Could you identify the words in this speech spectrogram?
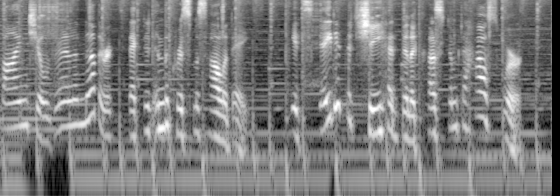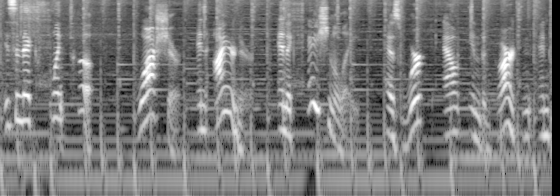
fine children and another expected in the Christmas holidays. It stated that she had been accustomed to housework, is an excellent cook, washer, and ironer, and occasionally has worked out in the garden and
